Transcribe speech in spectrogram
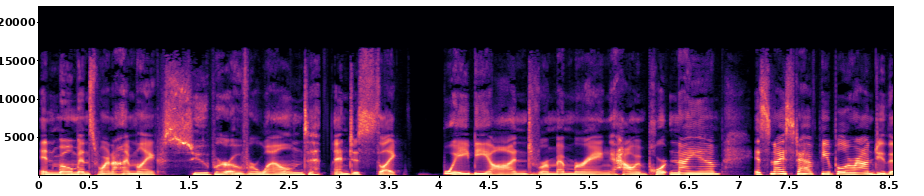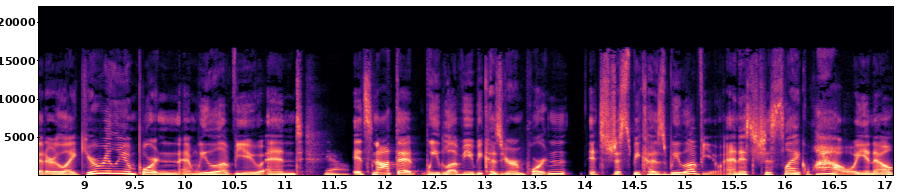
In moments when I'm like super overwhelmed and just like way beyond remembering how important I am, it's nice to have people around you that are like, you're really important and we love you. And yeah. it's not that we love you because you're important, it's just because we love you. And it's just like, wow, you know?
